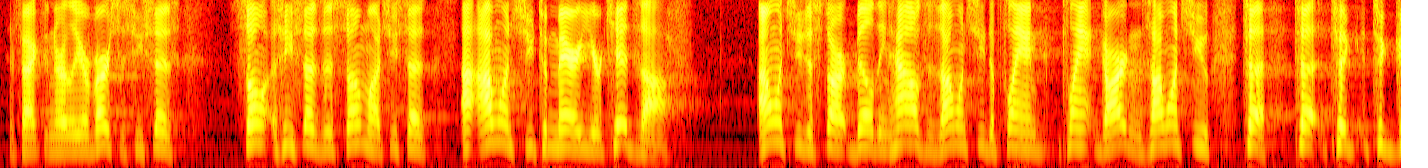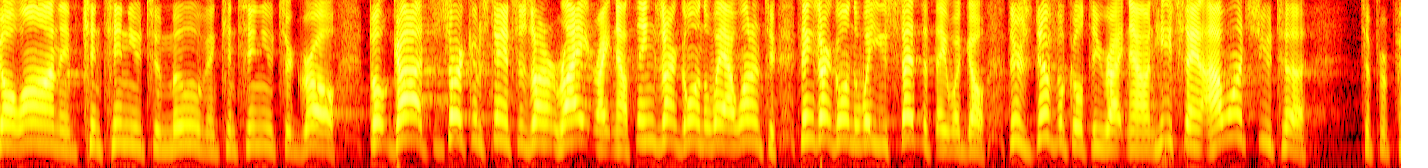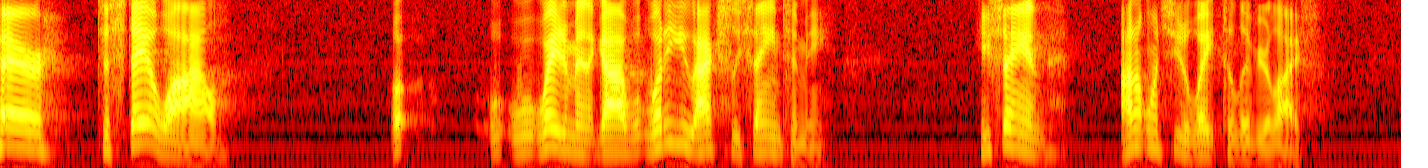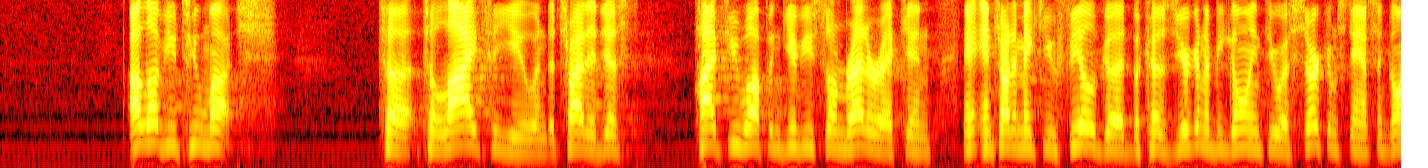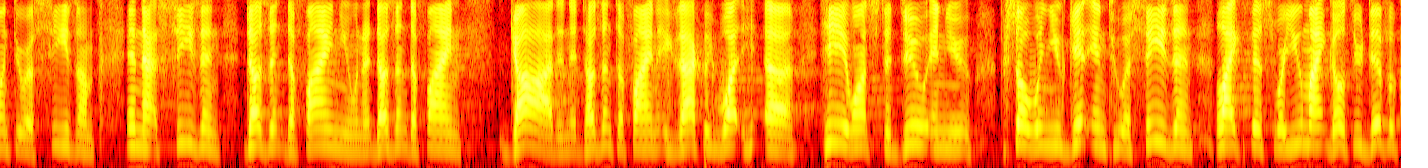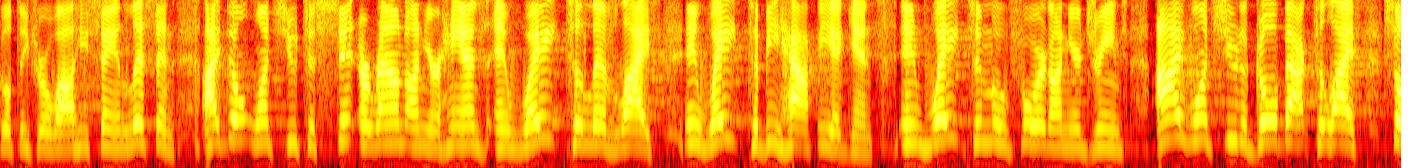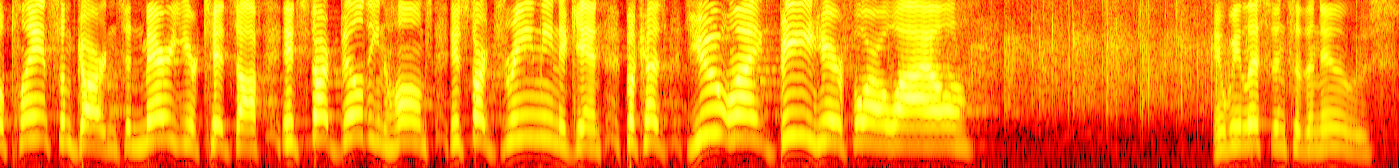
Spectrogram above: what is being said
In fact, in earlier verses, he says, so, he says this so much. He says, I, I want you to marry your kids off. I want you to start building houses. I want you to plan, plant gardens. I want you to, to, to, to go on and continue to move and continue to grow. But God, circumstances aren't right right now. Things aren't going the way I want them to. Things aren't going the way you said that they would go. There's difficulty right now. And He's saying, I want you to, to prepare to stay a while wait a minute, God, what are you actually saying to me? He's saying, I don't want you to wait to live your life. I love you too much to, to lie to you and to try to just hype you up and give you some rhetoric and, and, and try to make you feel good because you're going to be going through a circumstance and going through a season, and that season doesn't define you and it doesn't define God and it doesn't define exactly what uh, He wants to do in you. So when you get into a season like this where you might go through difficulty for a while, He's saying, Listen, I don't want you to sit around on your hands and wait to live life and wait to be happy again and wait to move forward on your dreams. I want you to go back to life. So plant some gardens and marry your kids off and start building homes and start dreaming again because you might be here for a while. And we listen to the news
